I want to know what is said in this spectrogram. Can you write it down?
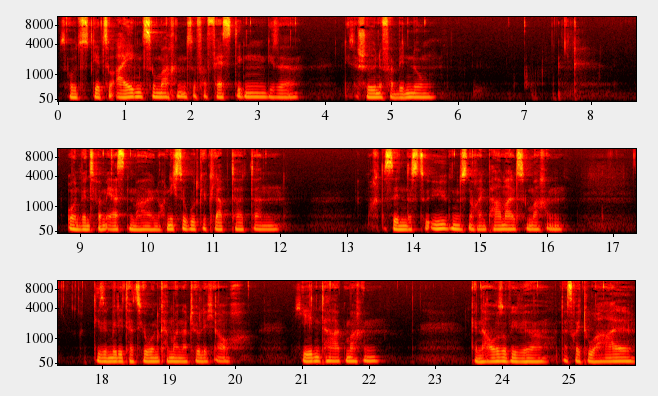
so dir zu eigen zu machen, zu verfestigen, diese, diese schöne Verbindung. Und wenn es beim ersten Mal noch nicht so gut geklappt hat, dann macht es Sinn, das zu üben, es noch ein paar Mal zu machen. Diese Meditation kann man natürlich auch jeden Tag machen, genauso wie wir das Ritual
